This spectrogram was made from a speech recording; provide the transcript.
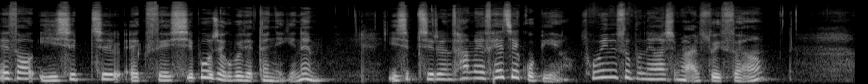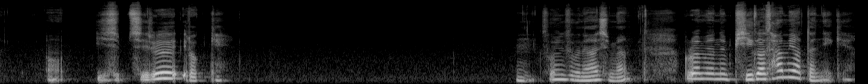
해서 27x의 15제곱이 됐다는 얘기는 27은 3의 세제곱이에요. 소인수 분해하시면 알 수 있어요. 어, 27을 이렇게 음, 소인수 분해하시면 그러면은 b가 3이었다는 얘기예요.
